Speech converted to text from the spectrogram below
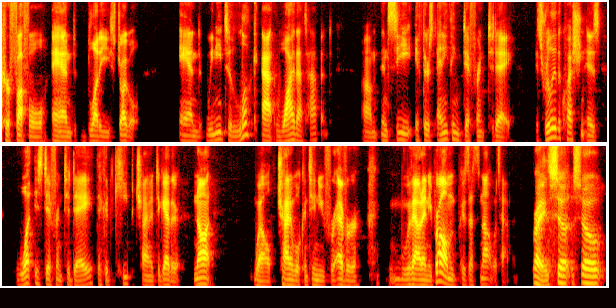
kerfuffle and bloody struggle. And we need to look at why that's happened um, and see if there's anything different today. It's really the question is what is different today that could keep China together? Not, well, China will continue forever without any problem, because that's not what's happened. Right. So, so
